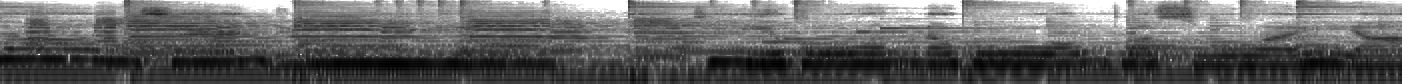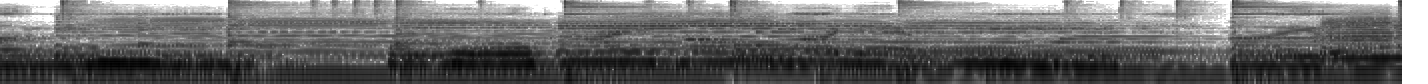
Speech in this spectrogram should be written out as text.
เจ้าแสนดี ที่หวงน่ะหวงเพราะสวยอย่างนี้กลัวใครเขามาแย่งพี่ไปเอ่ย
